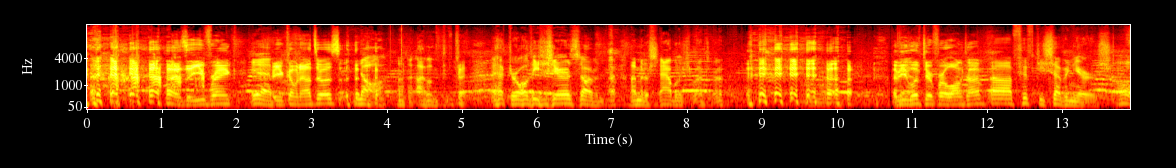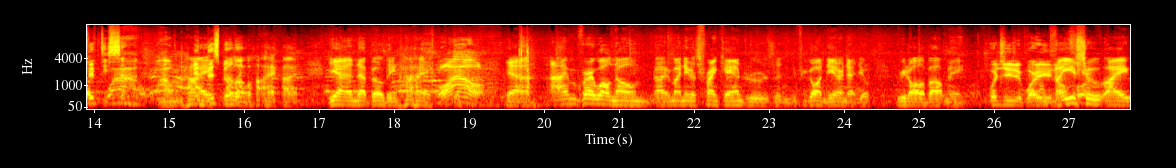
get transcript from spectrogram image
Is it you, Frank? Yeah. Are you coming out to us? No, I'm, after all these years, I'm, I'm an establishment. Have you lived here for a long time? Uh, 57 years. 57. Wow. Hi. In this building? Hello. Hi. Hi. Yeah, in that building. Hi. Wow. Yeah, I'm very well known. Uh, my name is Frank Andrews, and if you go on the internet, you'll read all about me. What did you do? What are you known I used for? to. I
